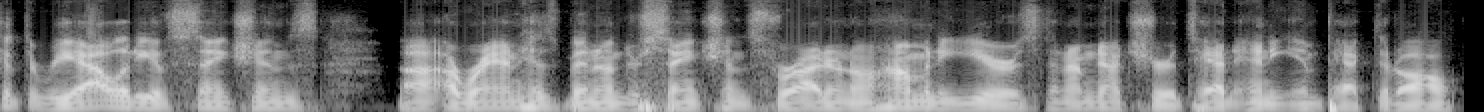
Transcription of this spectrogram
at the reality of sanctions, uh, Iran has been under sanctions for I don't know how many years, and I'm not sure it's had any impact at all.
